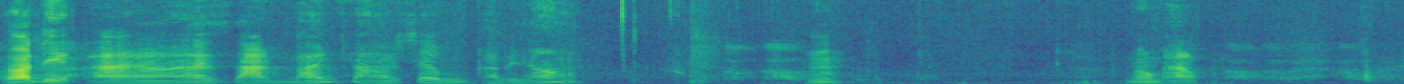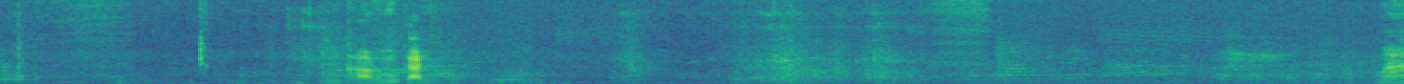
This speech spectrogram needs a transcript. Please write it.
สวัสดีค่ะสารบ้านสาวเสริมครับพี่น้องอืมน้องพักกินข้าวน้ำกัน มา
